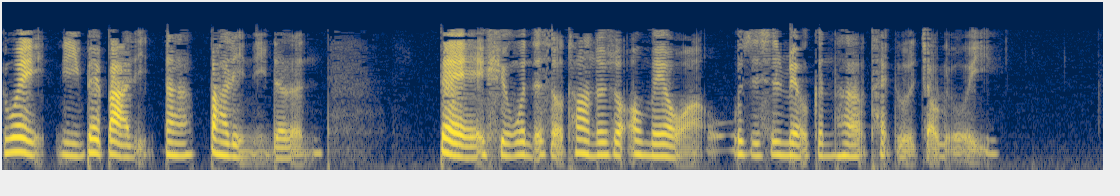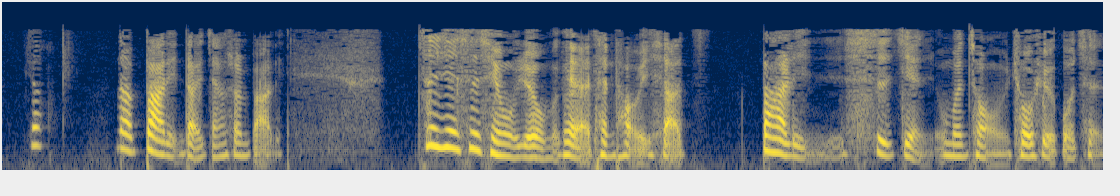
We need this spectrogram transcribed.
因为你被霸凌，那霸凌你的人。被询问的时候，通常都说：“哦，没有啊，我只是没有跟他有太多的交流而已。”，那霸凌到底怎样算霸凌？这件事情，我觉得我们可以来探讨一下霸凌事件。我们从求学过程，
